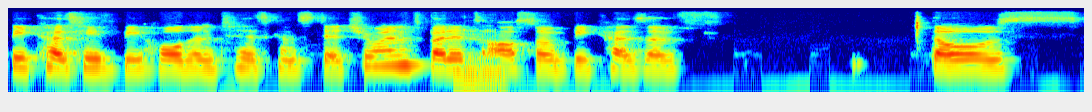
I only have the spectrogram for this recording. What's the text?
because he's beholden to his constituents, but it's Yeah. also because of those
